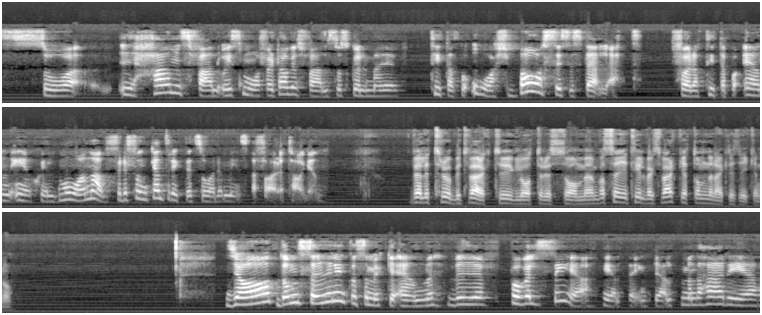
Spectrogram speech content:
så i hans fall och i småföretagens fall så skulle man ju titta på årsbasis istället för att titta på en enskild månad, för det funkar inte riktigt så i de minsta företagen. Väldigt trubbigt verktyg låter det som, men vad säger Tillväxtverket om den här kritiken då? Ja, de säger inte så mycket än. Vi får väl se helt enkelt, men det här är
